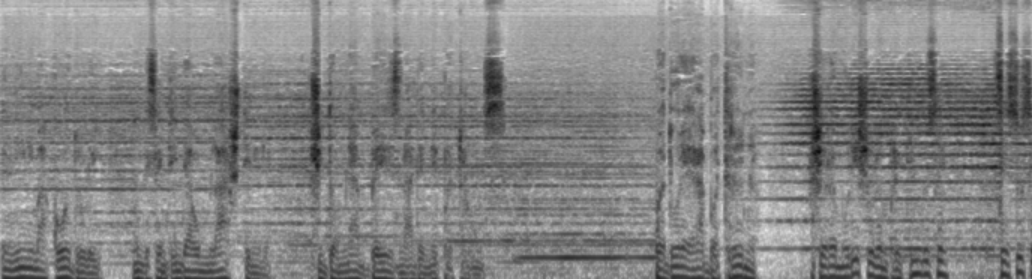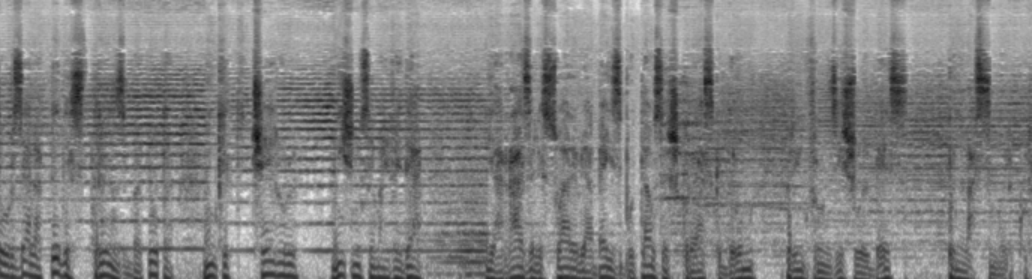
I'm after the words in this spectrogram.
în inima codului, unde se întindeau mlaștinile și domnea bezna de nepătruns. Pădurea era bătrână și rămurișul împletindu-se țesuse urzeala atât de strâns bătută, încât cerul nici nu se mai vedea, iar razele soarelui abia izbuteau să-și croiască drum prin frunzișul des până la smârcuri.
